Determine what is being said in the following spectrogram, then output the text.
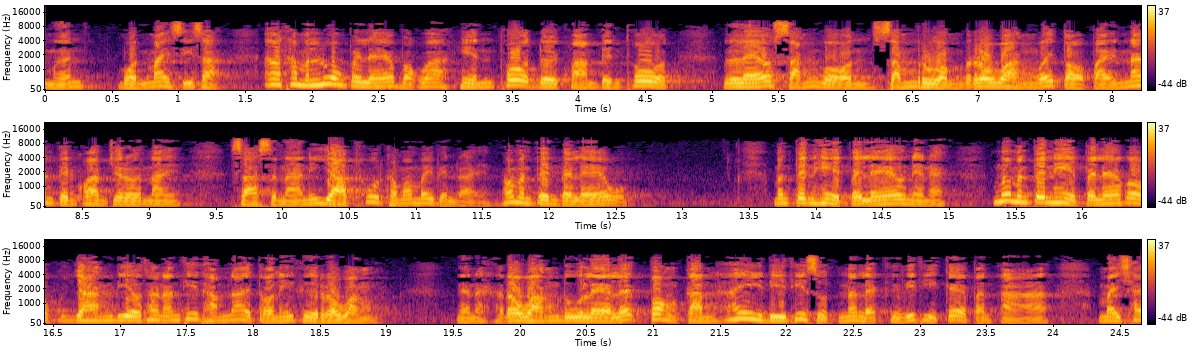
เหมือนบนไม้ศีรษะ อ้าวถ้ามันล่วงไปแล้วบอกว่าเห็นโทษโดยความเป็นโทษ แล้วสังวรสำรวมระวังไว้ต่อไป นั่นเป็นความเจริญในศาสนานี้อย่าพูดคำว่าไม่เป็นไร เพราะมันเป็นไปแล้ว มันเป็นเหตุไปแล้วเนี่ยนะเมื่อมันเป็นเหตุไปแล้วก็อย่างเดียวเท่านั้นที่ทำได้ตอนนี้คือระวังเนี่ยนะระวังดูแลและป้องกันให้ดีที่สุดนั่นแหละคือวิธีแก้ปัญหา ไม่ใช่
